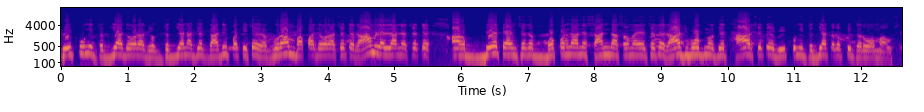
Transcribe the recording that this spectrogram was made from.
વીરપુરની જગ્યા દ્વારા જગ્યાના જે ગાદીપતિ છે, રઘુરામ બાપા દ્વારા છે તે રામલલ્લાને છે તે આ બે ટાઈમ છે તે બપોરના અને સાંજના સમયે છે તે રાજભોગનો જે થાળ છે તે વીરપુરની જગ્યા તરફથી ધરવામાં આવશે.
